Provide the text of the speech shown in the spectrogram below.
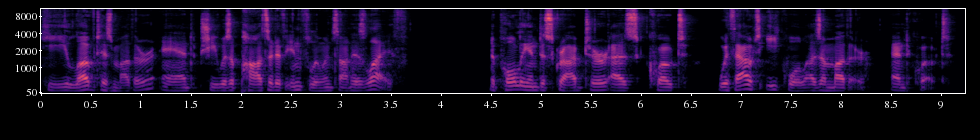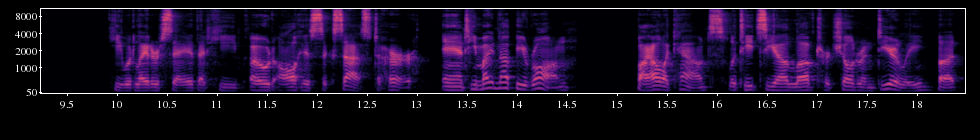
He loved his mother, and she was a positive influence on his life. Napoleon described her as, quote, without equal as a mother. He would later say that he owed all his success to her, and he might not be wrong. By all accounts, Letizia loved her children dearly, but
